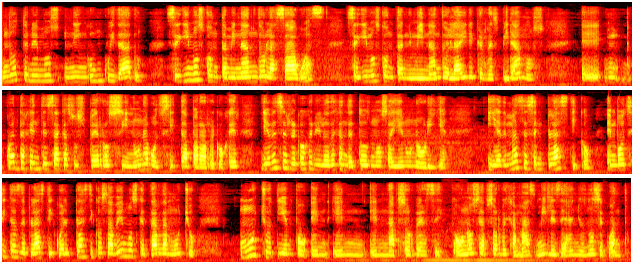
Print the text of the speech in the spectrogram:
no tenemos ningún cuidado. Seguimos contaminando las aguas, seguimos contaminando el aire que respiramos. Eh, ¿Cuánta gente saca sus perros sin una bolsita para recoger? Y a veces recogen y lo dejan de todos modos ahí en una orilla. Y además es en plástico, en bolsitas de plástico. El plástico sabemos que tarda mucho, mucho tiempo en, en, en absorberse, o no se absorbe jamás, miles de años, no sé cuánto.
